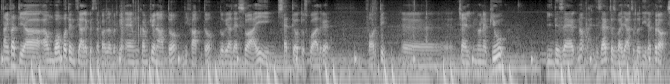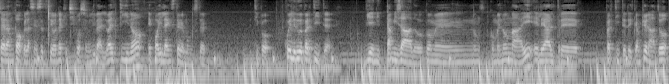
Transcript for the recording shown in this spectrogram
No, infatti ha, ha, un buon potenziale questa cosa, perché è un campionato, di fatto, dove adesso hai 7-8 squadre forti. Eh cioè non è più il deserto, no, il deserto è sbagliato da dire, però c'era un po' quella sensazione che ci fosse un livello altino e poi Leinster e Munster. Tipo, quelle due partite vieni tamisato come non, come non mai e le altre partite del campionato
